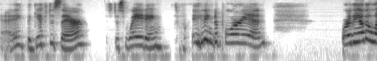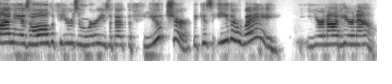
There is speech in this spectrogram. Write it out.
Okay, the gift is there, it's just waiting, it's waiting to pour in. Or the other one is all the fears and worries about the future, because either way, you're not here now.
